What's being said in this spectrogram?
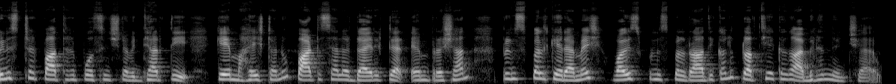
మినిస్టర్ పాత్రను పోషించిన విద్యార్థి కె మహేష్లను పాఠశాల director M Prashanth principal K Ramesh vice principal రాధికలు ప్రత్యేకంగా అభినందించారు.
